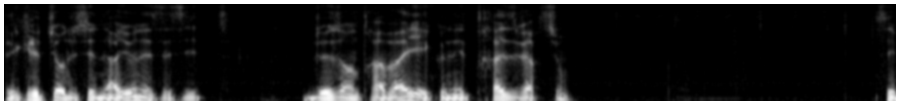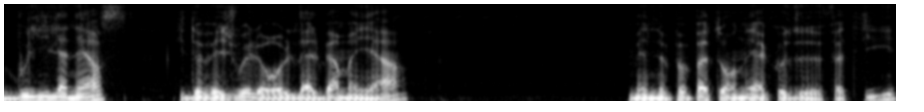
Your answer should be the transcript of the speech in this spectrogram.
L'écriture du scénario nécessite deux ans de travail et connaît 13 versions. C'est Bouli Lanners qui devait jouer le rôle d'Albert Maillard, mais ne peut pas tourner à cause de fatigue,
